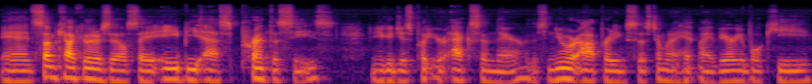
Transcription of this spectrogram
And some calculators, they'll say ABS parentheses. You could just put your X in there. This newer operating system, when I hit my variable key,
